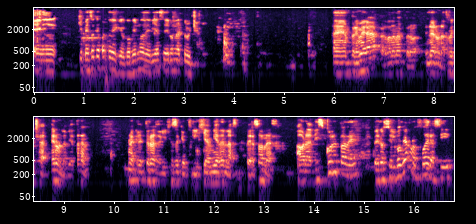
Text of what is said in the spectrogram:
eh, que pensó que aparte de que el gobierno debía ser una trucha. En primera, perdóname, pero no era una trucha, era un leviatán. Una criatura religiosa que infligía miedo en las personas. Ahora, discúlpame, pero si el gobierno fuera así,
